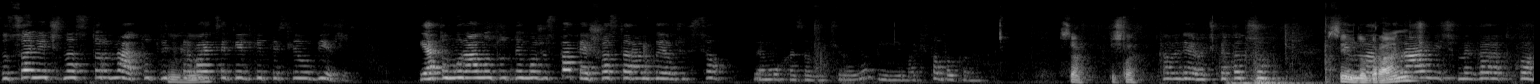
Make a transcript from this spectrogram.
Тут сонячна сторона, тут відкривається тільки після обіду. Я тому рано тут не можу спати, а шоста ранку я вже все. Я муха залетіла, йоб її мать, хто балкон? Все, пішли. Кавалерочка, так що Всім на добраніч, добраніч, ми зараз тако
